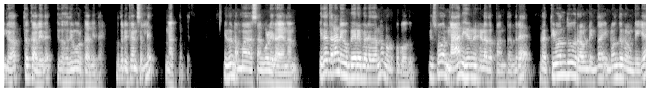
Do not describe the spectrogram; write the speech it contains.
ಇಲ್ಲಿ ಹತ್ತು ಕಾಲಿದೆ, ಇದು ಹದಿಮೂರು ಕಾಲಿದೆ. ಮತ್ತು ಡಿಫೆನ್ಸಲ್ಲಿ ನಾಲ್ಕು ಇದು ನಮ್ಮ ಸಂಗೊಳ್ಳಿ ರಾಯಣ್ಣ ಇದೇ ತರ ನೀವು ಬೇರೆ ಬೇರೆದನ್ನ ನೋಡ್ಕೋಬಹುದು. ಸೊ ನಾನು ಏನು ಹೇಳೋದಪ್ಪ ಅಂತಂದ್ರೆ, ಪ್ರತಿಯೊಂದು ರೌಂಡಿಂದ ಇನ್ನೊಂದು ರೌಂಡಿಗೆ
